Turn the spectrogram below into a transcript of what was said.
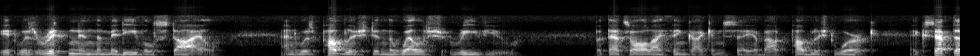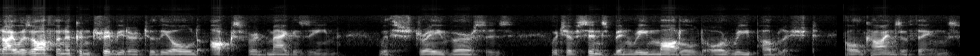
It was written in the medieval style and was published in the Welsh Review. But that's all I think I can say about published work, except that I was often a contributor to the old Oxford magazine with stray verses, which have since been remodeled or republished. All kinds of things.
